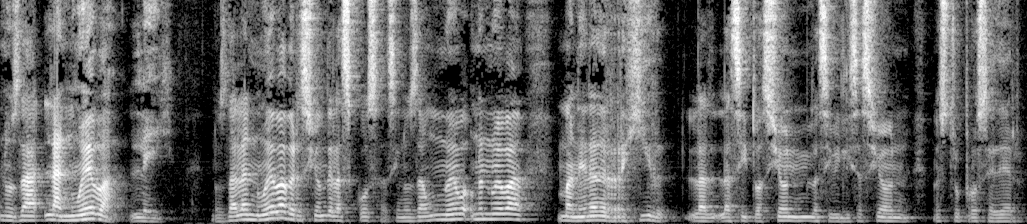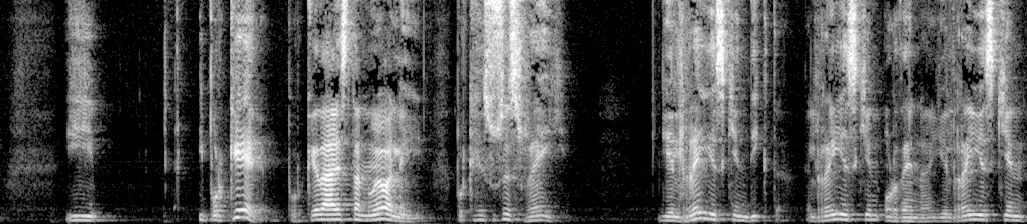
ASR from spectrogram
nos da la nueva ley, nos da la nueva versión de las cosas y nos da un nueva- una nueva manera de regir la situación, la civilización, nuestro proceder. Y, ¿Y por qué? ¿Por qué da esta nueva ley? Porque Jesús es rey. Y el rey es quien dicta, el rey es quien ordena y el rey es quien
